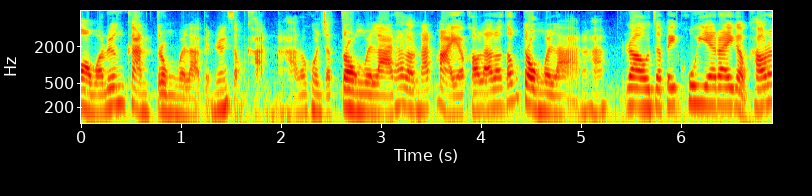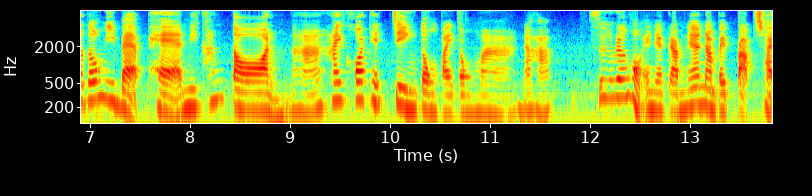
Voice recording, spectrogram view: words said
มองว่าเรื่องการตรงเวลาเป็นเรื่องสำคัญนะคะเราควรจะตรงเวลาถ้าเรานัดหมายกับเขาแล้วเราต้องตรงเวลานะคะ เราจะไปคุยอะไรกับเขาเราต้องมีแบบแผนมีขั้นตอนนะคะให้ข้อเท็จจริงตรงไปตรงมานะคะซึ่งเรื่องของเอเนียกรมเนี่ยนำไปปรับใช้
